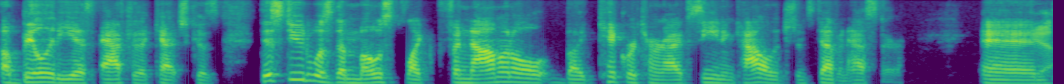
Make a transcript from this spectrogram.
ability is after the catch because this dude was the most like phenomenal like kick return I've seen in college since Devin Hester, and yeah.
